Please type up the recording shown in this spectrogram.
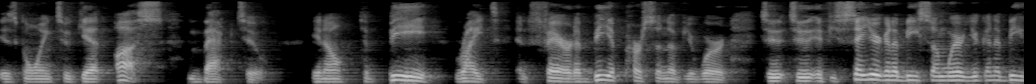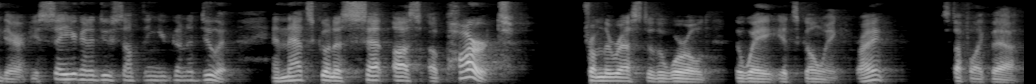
is going to get us back to. You know, to be right and fair, to be a person of your word. To to if you say you're going to be somewhere, you're going to be there. If you say you're going to do something, you're going to do it. And that's going to set us apart from the rest of the world the way it's going, right? Stuff like that.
